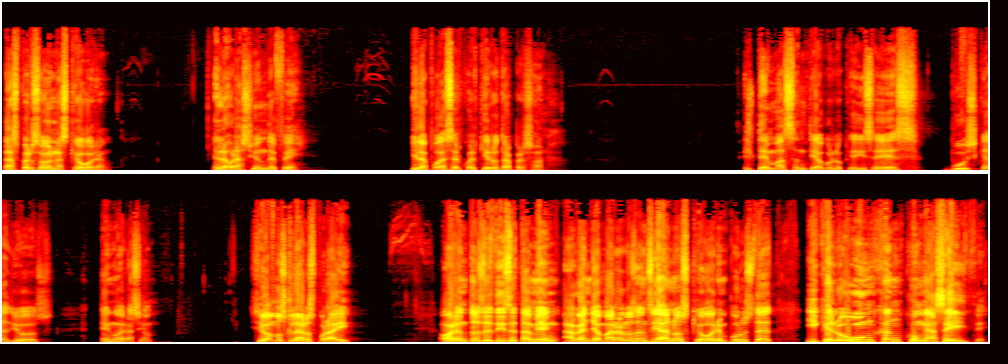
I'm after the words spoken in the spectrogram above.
las personas que oran, es la oración de fe y la puede hacer cualquier otra persona. El tema Santiago lo que dice es, busque a Dios en oración. Si vamos claros por ahí. Ahora entonces dice también, hagan llamar a los ancianos que oren por usted y que lo unjan con aceite.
